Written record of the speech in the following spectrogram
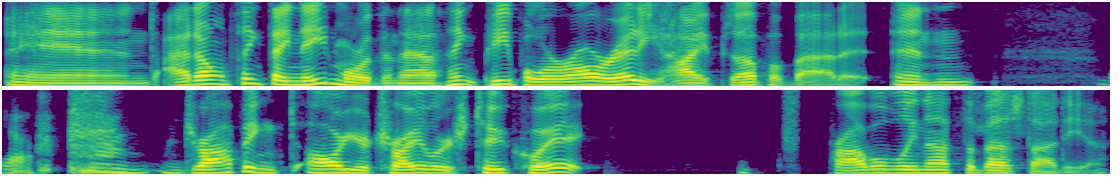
And I don't think they need more than that. I think people are already hyped up about it. And Yeah. dropping all your trailers too quick probably not the best idea.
